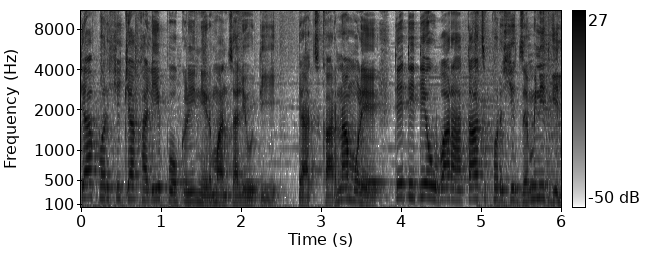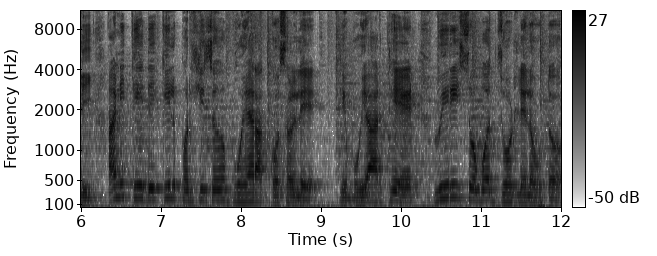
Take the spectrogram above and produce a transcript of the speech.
त्या फरशीच्या खाली पोकळी निर्माण झाली होती. त्याच कारणामुळे ते तिथे उभा राहताच फरशी जमिनीत गेली आणि ते देखील फरशीसह भुयारात कोसळले. ते भुयार थेट विहिरीसोबत जोडलेलं होतं.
